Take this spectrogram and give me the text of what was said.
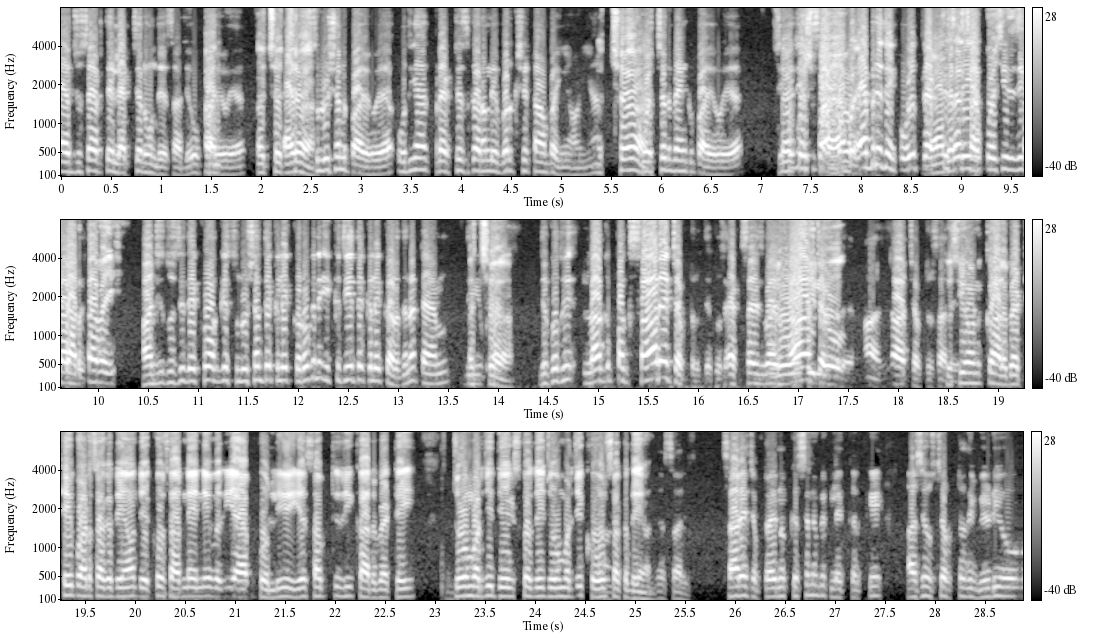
ਐਜੂਸੈਟ ਤੇ ਲੈਕਚਰ ਹੁੰਦੇ ਸਾਡੇ ਉਹ ਪਾਏ ਹੋਏ ਆ। ਅੱਛਾ ਅੱਛਾ। ਸੋਲੂਸ਼ਨ ਪਾਏ ਹੋਏ ਆ। ਉਹਦੀਆਂ ਪ੍ਰੈਕਟਿਸ ਕਰਨ ਲਈ ਵਰਕਸ਼ੀਟਾਂ ਪਾਈਆਂ ਹੋਈਆਂ। ਅੱਛਾ। ਕੁਐਸਚਨ ਬੈਂਕ ਪਾਏ ਹੋਏ ਆ। ਸਭ ਕੁਛ ਪਾਇਆ ਹੋਇਆ। ਐਵਰੀਥਿੰਗ ਉਹ ਮੈਂ ਪ੍ਰੈਕਟਿਸ ਕਹਿੰਦਾ ਲਈ ਸਭ ਕੁਝ ਤੁਸੀਂ ਸਭ ਕੁਛ। ਕਰਤਾ ਬਾਈ। ਹਾਂਜੀ ਤੁਸੀਂ ਦੇਖੋ ਅੱਗੇ ਸੋਲੂਸ਼ਨ ਤੇ ਕਲਿੱਕ ਕਰੋਗੇ ਨਾ ਇੱਕ ਚੀਜ਼ ਤੇ ਕਲਿੱਕ ਕਰ ਦੇਣਾ ਟਾਈਮ ਅੱਛਾ। ਦੇਖੋ ਤੁਸੀਂ ਲਗਭਗ ਸਾਰੇ ਚੈਪਟਰ ਦੇਖੋ ਐਕਸਰਸਾਈਜ਼ ਵਾਈਜ਼ ਲੋ ਆਹ ਜੀ, ਲੋ। chapter ਹੈ, ਹਾਂ ਆਹ ਚੈਪਟਰ ਸਾਰੇ। ਤੁਸੀਂ ਹੁਣ ਘਰ ਬੈਠੇ ਹੀ ਪੜ ਸਕਦੇ ਹੋ। ਦੇਖੋ ਸਰ ਨੇ ਇੰਨੀ ਵਧੀਆ ਐਪ ਖੋਲੀ ਹੋਈ ਹੈ ਸਭ ਤੁਸੀਂ ਘਰ ਬੈਠੇ ਹੀ ਜੋ ਮਰਜ਼ੀ ਦੇਖ ਸਕਦੇ ਜੋ ਮਰਜ਼ੀ ਖੋਲ ਸਕਦੇ ਹੋ ਹਾਂ, ਸਾਰੇ। ਸਾਰੇ ਚੈਪਟਰ ਇਹਨੂੰ ਕਿਸੇ ਨੇ ਵੀ ਕਲਿੱਕ ਕਰਕੇ ਅਸੀਂ ਉਸ ਚੈਪਟਰ ਦੀ ਵੀਡੀਓ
